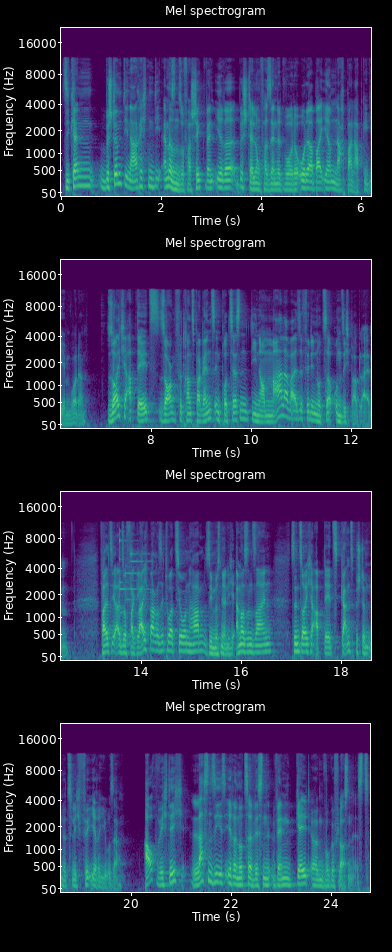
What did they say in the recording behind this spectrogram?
Sie kennen bestimmt die Nachrichten, die Amazon so verschickt, wenn Ihre Bestellung versendet wurde oder bei Ihrem Nachbarn abgegeben wurde. Solche Updates sorgen für Transparenz in Prozessen, die normalerweise für den Nutzer unsichtbar bleiben. Falls Sie also vergleichbare Situationen haben, Sie müssen ja nicht Amazon sein, sind solche Updates ganz bestimmt nützlich für Ihre User. Auch wichtig, lassen Sie es Ihre Nutzer wissen, wenn Geld irgendwo geflossen ist.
